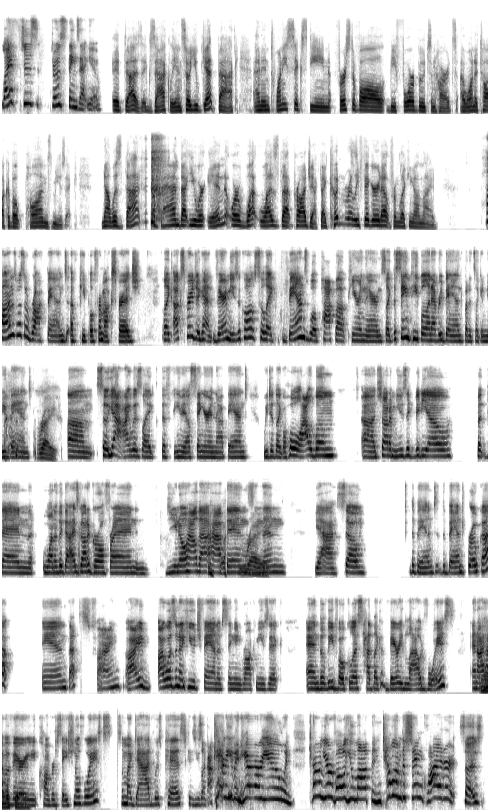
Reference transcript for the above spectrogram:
life just throws things at you. It does, exactly. And so you get back, and in 2016, first of all, before Boots and Hearts, I want to talk about Pawns music. Now, was that a band that you were in, or what was that project? I couldn't really figure it out from looking online. Pawns was a rock band of people from Uxbridge like Uxbridge again, very musical. So like bands will pop up here and there, and it's like the same people in every band, but it's like a new band. right. Um. So yeah, I was like the female singer in that band. We did like a whole album, uh, shot a music video, but then one of the guys got a girlfriend, and you know how that happens. right. And then yeah, so the band the band broke up and that's fine. I I wasn't a huge fan of singing rock music and the lead vocalist had like a very loud voice and I oh, have a okay. very conversational voice. So my dad was pissed cuz he's like I can't even hear you and turn your volume up and tell him to sing quieter. So it was,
